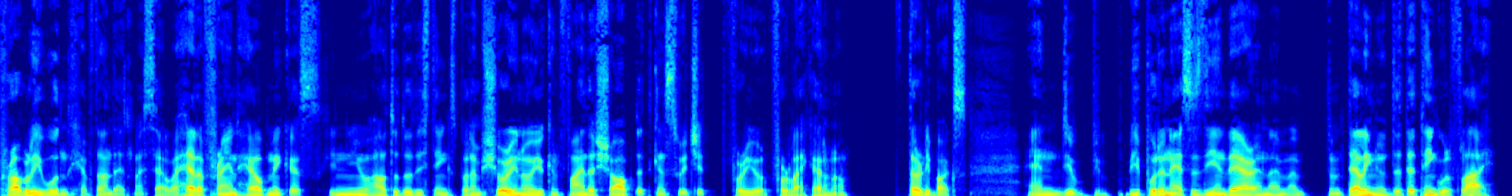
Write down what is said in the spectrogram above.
probably wouldn't have done that myself i had a friend help me because he knew how to do these things but i'm sure you know you can find a shop that can switch it for you for like i don't know 30 bucks and you you put an SSD in there, and I'm I'm, I'm telling you that the thing will fly.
